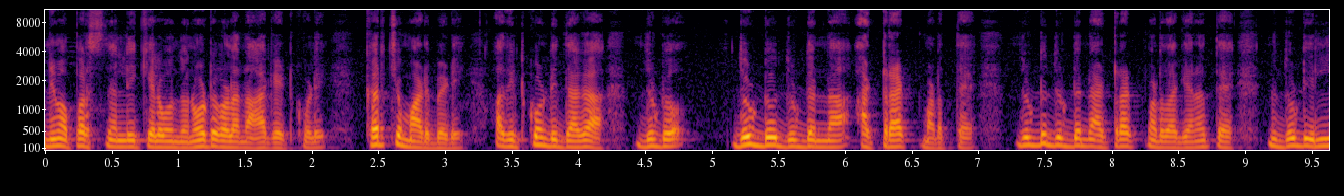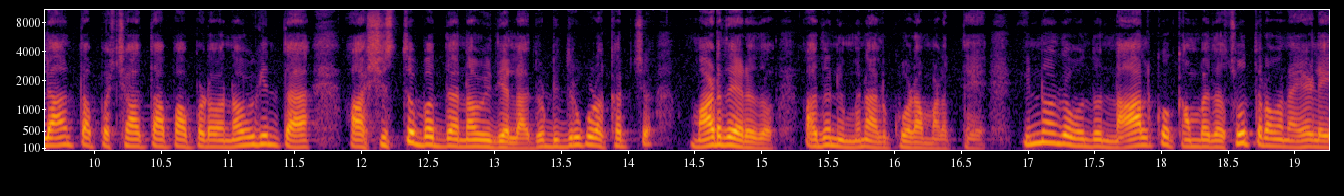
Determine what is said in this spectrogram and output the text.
ನಿಮ್ಮ ಪರ್ಸ್ನಲ್ಲಿ ಕೆಲವೊಂದು ನೋಟುಗಳನ್ನು ಹಾಗೆ ಇಟ್ಕೊಳ್ಳಿ. ಖರ್ಚು ಮಾಡಬೇಡಿ. ಅದು ಇಟ್ಕೊಂಡಿದ್ದಾಗ ದುಡ್ಡು ದುಡ್ಡು ದುಡ್ಡನ್ನು ಅಟ್ರ್ಯಾಕ್ಟ್ ಮಾಡುತ್ತೆ. ದುಡ್ಡು ದುಡ್ಡನ್ನು ಅಟ್ರ್ಯಾಕ್ಟ್ ಮಾಡಿದಾಗ ಏನಂತೆ ದುಡ್ಡು ಇಲ್ಲ ಅಂತ ಪಶ್ಚಾತ್ತಾಪ ಪಡೋ ನೋವಿಗಿಂತ ಆ ಶಿಸ್ತುಬದ್ಧ ನೋವಿದೆಯಲ್ಲ, ದುಡ್ಡಿದ್ರೂ ಕೂಡ ಖರ್ಚು ಮಾಡದೇ ಇರೋದು, ಅದು ನಿಮ್ಮನ್ನು ಕೂಡ ಮಾಡುತ್ತೆ. ಇನ್ನೊಂದು ಒಂದು ನಾಲ್ಕು ಕಂಬದ ಸೂತ್ರವನ್ನು ಹೇಳಿ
